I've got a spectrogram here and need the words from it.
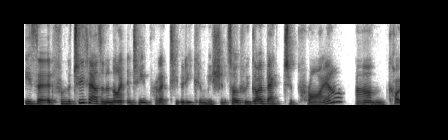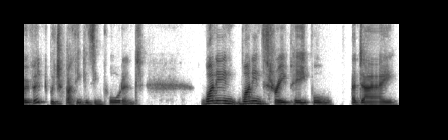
is that from the 2019 Productivity Commission, so if we go back to prior um, COVID, which I think is important, one in one in three people a day,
